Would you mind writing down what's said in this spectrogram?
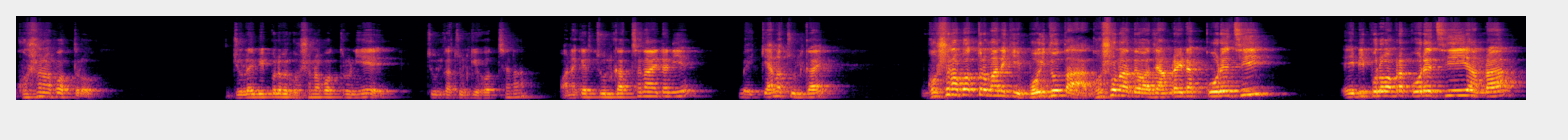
ঘোষণাপত্র। জুলাই বিপ্লবের ঘোষণাপত্র নিয়ে চুলকাচুলকি হচ্ছে না। অনেকের চুলকাচ্ছে না এটা নিয়ে। ভাই, কেন চুলকায়? ঘোষণাপত্র মানে কি? বৈধতা ঘোষণা দেওয়া যে আমরা এটা করেছি এই বিপ্লব আমরা করেছি আমরা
